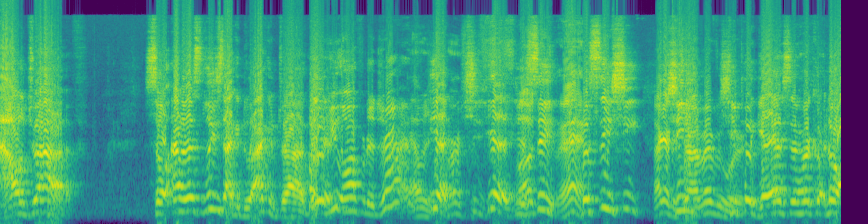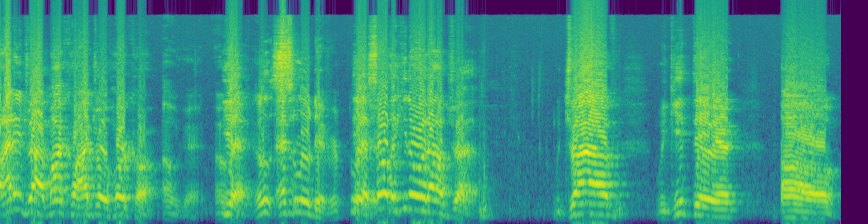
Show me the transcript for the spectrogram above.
I'll drive. So I mean, that's the least I can do. I can drive there. Oh, you offered to drive? That was yeah, your she, first. yeah. You see, that. but see, she I got to she, drive everywhere. She put gas in her car. No, I didn't drive my car. I drove her car. Okay. okay. Yeah. Oh, That's a little different. Yeah, so I was like, you know what? I'll drive. We drive. We get there. Uh,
